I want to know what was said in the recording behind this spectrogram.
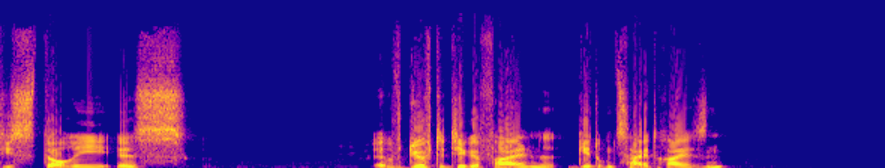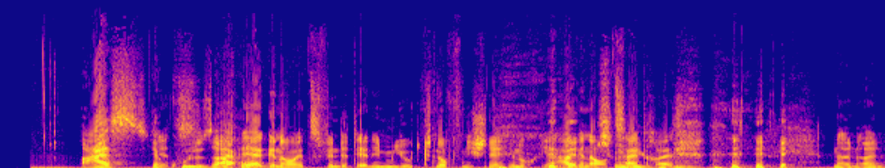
die Story ist äh, dürfte dir gefallen, geht um Zeitreisen. Was? Ja, Jetzt- coole Sache. Ja, ja, genau. Jetzt findet er den Mute-Knopf nicht schnell genug. Ja, genau. Zeitreisen. nein, nein.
